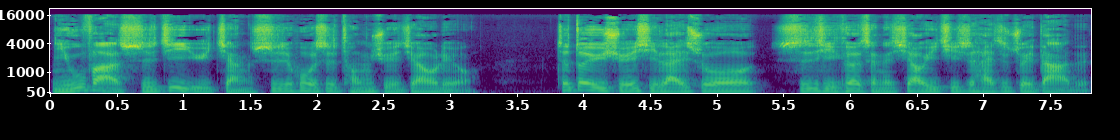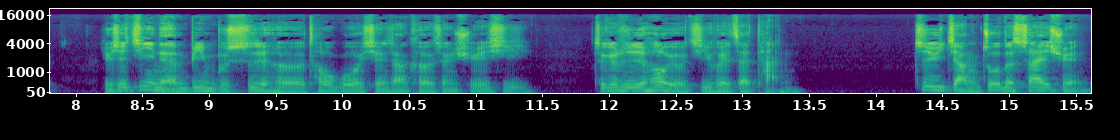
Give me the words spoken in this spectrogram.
你无法实际与讲师或是同学交流。这对于学习来说，实体课程的效益其实还是最大的。有些技能并不适合透过线上课程学习，这个日后有机会再谈。至于讲座的筛选，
